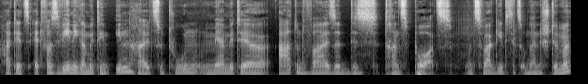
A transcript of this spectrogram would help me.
hat jetzt etwas weniger mit dem Inhalt zu tun, mehr mit der Art und Weise des Transports. Und zwar geht es jetzt um deine Stimme,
